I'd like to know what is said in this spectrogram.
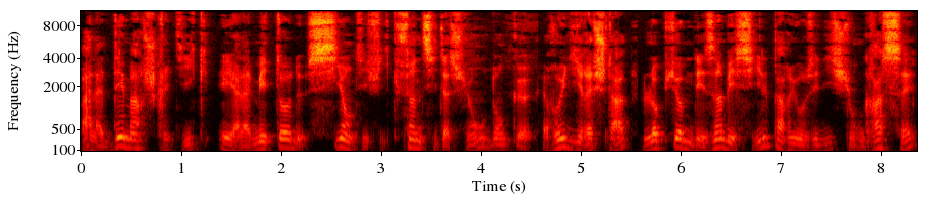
à la démarche critique et à la méthode scientifique. Fin de citation, donc euh, Rudi Reichstadt, L'opium des imbéciles, paru aux éditions Grasset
